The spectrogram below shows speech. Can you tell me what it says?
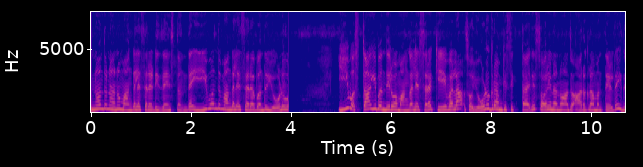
ಇನ್ನೊಂದು ನಾನು ಮಾಂಗಲ್ಯ ಸರ ಡಿಸೈನ್ಸ್ ತಂದೆ. ಈ ಒಂದು ಮಾಂಗಲ್ಯ ಸರ ಬಂದು ಏಳು ಈ ಹೊಸ್ತಾಗಿ ಬಂದಿರುವ ಮಾಂಗಲ್ಯ ಸರ ಕೇವಲ, ಸೊ ಏಳು ಗ್ರಾಮ್ಗೆ ಸಿಗ್ತಾ ಇದೆ. ಸಾರಿ, ನಾನು ಅದು ಆರು ಗ್ರಾಮ್ ಅಂತ ಹೇಳಿದೆ. ಇದು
